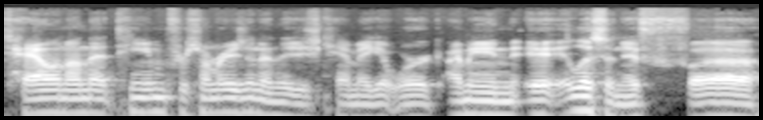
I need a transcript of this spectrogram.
talent on that team for some reason, and they just can't make it work. I mean, it, listen, if uh,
